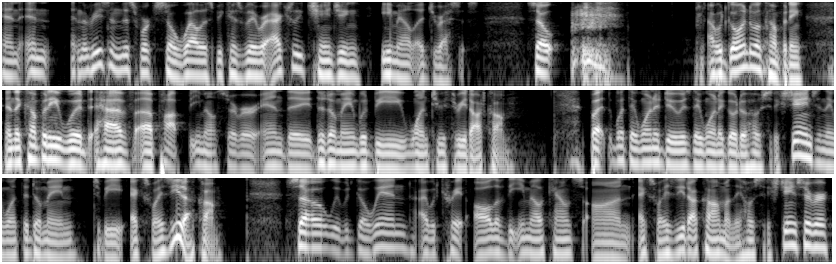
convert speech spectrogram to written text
and and and the reason this worked so well is because they were actually changing email addresses. So. I would go into a company, and the company would have a pop email server, and the, the domain would be 123.com. But what they want to do is they want to go to hosted exchange, and they want the domain to be xyz.com. So we would go in, I would create all of the email accounts on xyz.com on the hosted exchange server,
